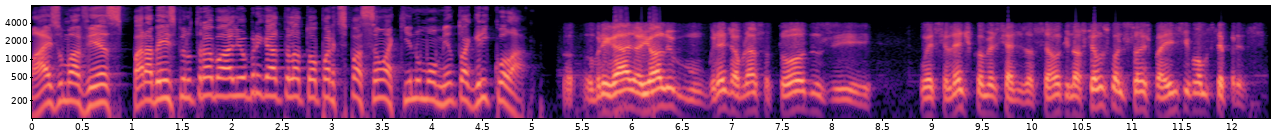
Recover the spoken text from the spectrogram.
mais uma vez, parabéns pelo trabalho e obrigado pela tua participação aqui no Momento Agrícola. Obrigado, Arioli, um grande abraço a todos e uma excelente comercialização, que nós temos condições para isso e vamos ter preço.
